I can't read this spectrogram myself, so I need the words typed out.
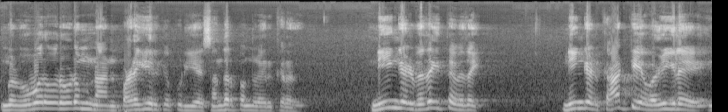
உங்கள் ஒவ்வொருவரோடும் நான் பழகி இருக்கக்கூடிய சந்தர்ப்பங்கள் இருக்கிறது. நீங்கள் விதைத்த விதை நீங்கள் காட்டிய வழியிலே இன்று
